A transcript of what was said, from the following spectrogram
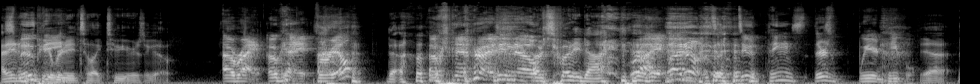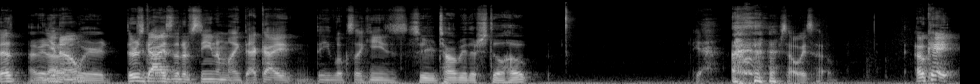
I didn't hit puberty until like two years ago. Oh right. Okay. For real? No. Okay. Right. I didn't know. I'm 29. Right, I don't, dude. Things there's weird people. Yeah. that I mean, you I'm know, weird. There's guys that have seen him like that guy. He looks like he's So you're telling me there's still hope? yeah. There's always hope. Okay,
